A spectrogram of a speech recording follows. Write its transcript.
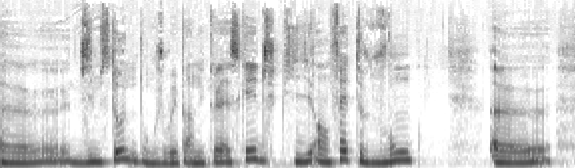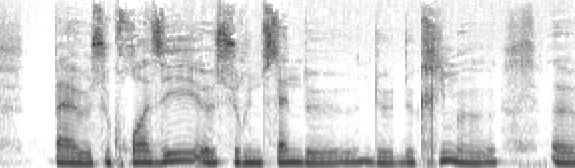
euh, Jim Stone, donc joué par Nicolas Cage, qui en fait vont euh, bah, euh, se croiser sur une scène de, de, de crime. euh,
